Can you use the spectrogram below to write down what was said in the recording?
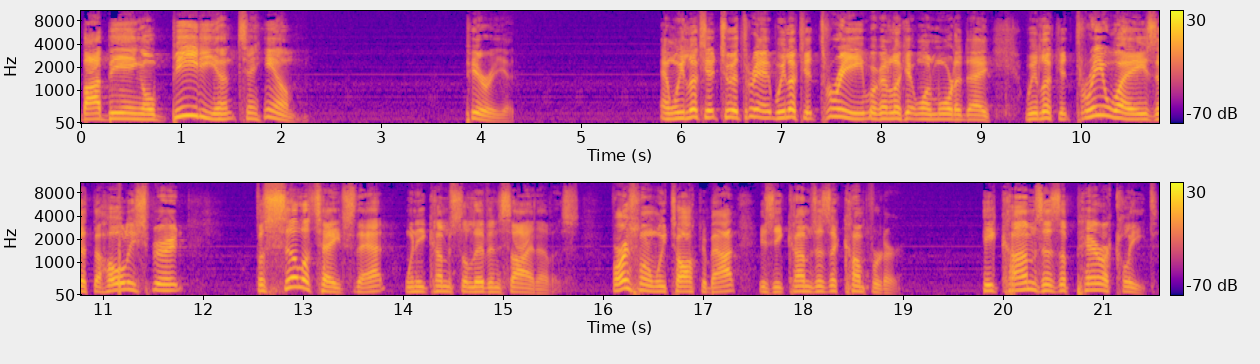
by being obedient to him. Period. And we looked at two or three. We looked at three. We're going to look at one more today. We looked at three ways that the Holy Spirit facilitates that when he comes to live inside of us. First one we talked about is he comes as a comforter. He comes as a paraclete.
